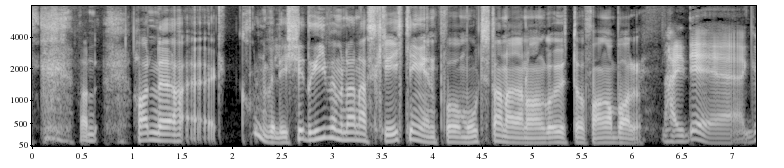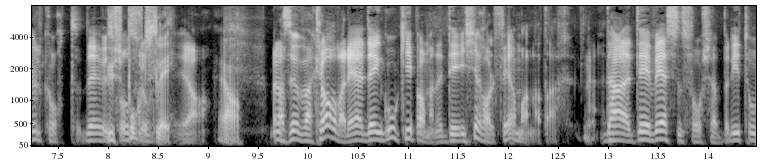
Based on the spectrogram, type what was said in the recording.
Han, han eh, kan vel ikke drive med den skrikingen på motstanderen når han går ut og fanger ballen. Nei, det er gullkort. Det er Usportslig. Ja. Ja. Men altså, vær klar over det, det er en god keeper, men det er ikke Ralf Ehrmann, dette her. Det, er, det er vesensforskjell på de to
